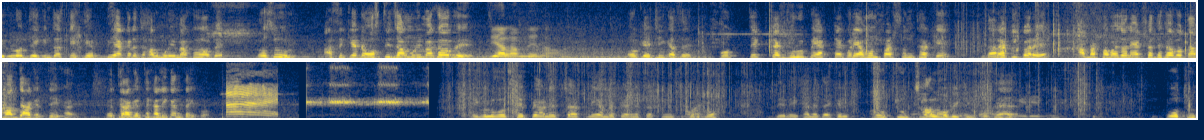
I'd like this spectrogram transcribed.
এগুলো দিয়ে কিন্তু আজকে হেভি আকারে ঝালমুড়ি মাখা হবে। রসুল আজকে কি একটা অস্থির ঝালমুড়ি মাখা হবে? জি আলহামদুলিল্লাহ ওকে ঠিক আছে। প্রত্যেকটা গ্রুপে একটা করে এমন পার্সন থাকে যারা কি করে আমরা সবাই যখন একসাথে খাব তা বাদ দিয়ে আগের থেকে খাই এই তুই আগের থেকে খালি কেন তাই কর? এগুলো হচ্ছে প্যানের চাটনি আমরা প্যানের চাটনি ইউজ করব। দেন এখানে দেখেন প্রচুর ঝাল হবে কিন্তু হ্যাঁ। প্রচুর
